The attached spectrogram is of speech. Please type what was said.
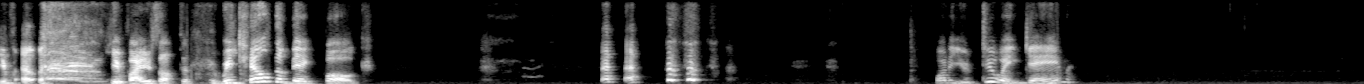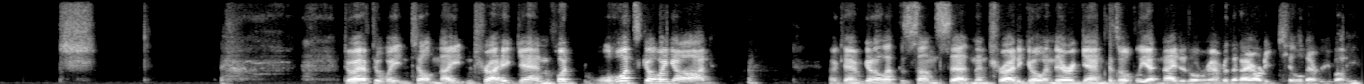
You've uh, you find yourself to, we killed the big folk. what are you doing, game? Do I have to wait until night and try again? What what's going on? Okay, I'm gonna let the sun set and then try to go in there again because hopefully at night it'll remember that I already killed everybody.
